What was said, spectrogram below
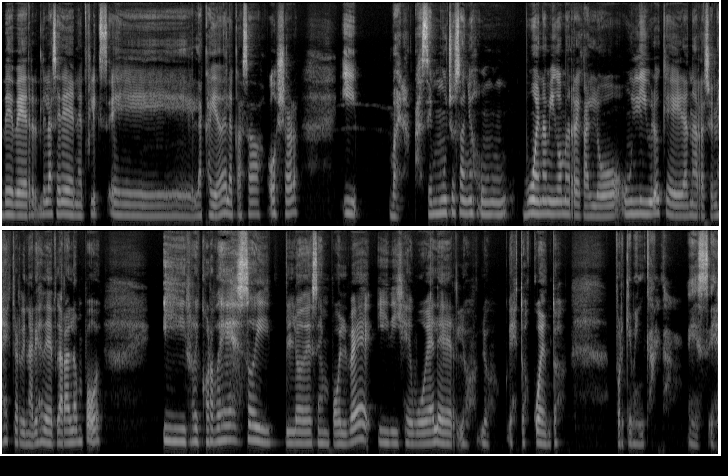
de ver de la serie de Netflix eh, La caída de la casa Usher y bueno, hace muchos años un buen amigo me regaló un libro que era Narraciones Extraordinarias de Edgar Allan Poe y recordé eso y lo desempolvé y dije, voy a leer estos cuentos porque me encanta. Es, es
